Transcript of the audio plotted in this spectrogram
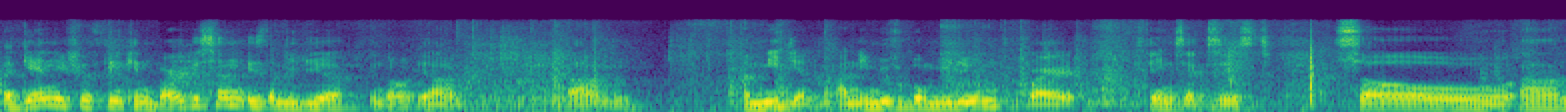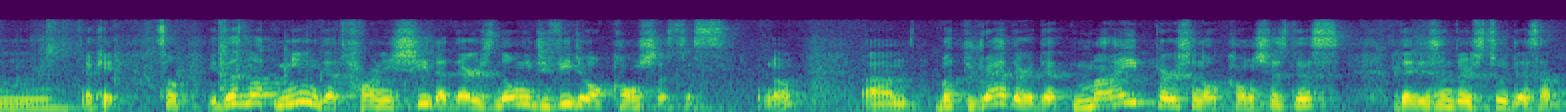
Again, if you think in Bergson, is the media, you know, um, a medium, an immovable medium where things exist. So, um, okay, so it does not mean that for Nishida there is no individual consciousness, you know, um, but rather that my personal consciousness that is understood as, a,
